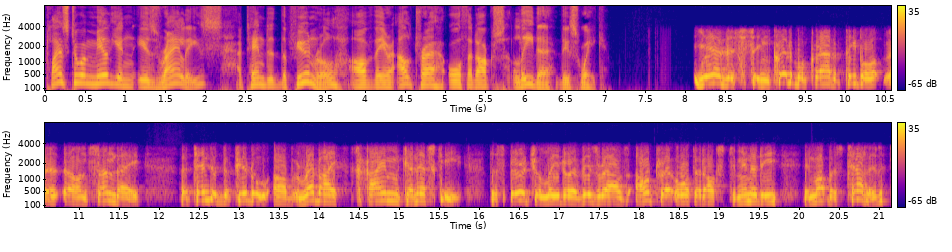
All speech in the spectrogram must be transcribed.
close to a million Israelis attended the funeral of their ultra Orthodox leader this week. Yeah, this incredible crowd of people uh, on Sunday attended the funeral of Rabbi Chaim Kanevsky, the spiritual leader of Israel's ultra Orthodox community, in what was touted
